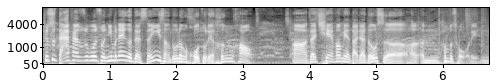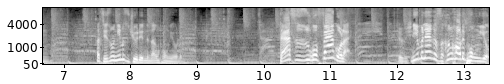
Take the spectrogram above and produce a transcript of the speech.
就是但凡如果说你们两个在生意上都能合作得很好啊，在钱方面大家都是很嗯很不错的。嗯。那这种你们是绝对能当朋友的，但是如果反过来，对不起，你们两个是很好的朋友，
